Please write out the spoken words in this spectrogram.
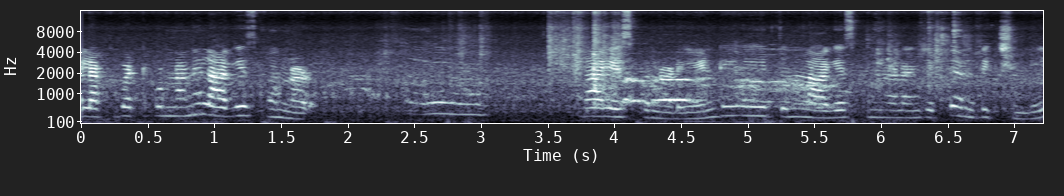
లెక్క పెట్టకుండానే లాగేసుకున్నాడు. లాగేసుకున్నాడు. ఏంటి ఇతను లాగేసుకున్నాడు అని చెప్పి అనిపించింది.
